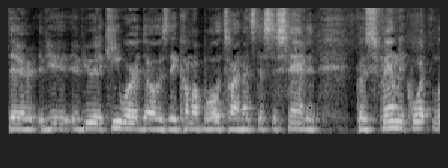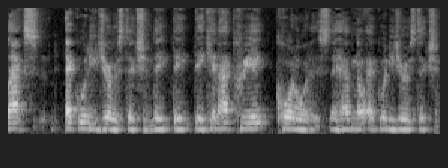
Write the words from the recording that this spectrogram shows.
they're, if you if you hit a keyword though, is they come up all the time. That's that's the standard. Because family court lacks equity jurisdiction. They, they they cannot create court orders. They have no equity jurisdiction.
